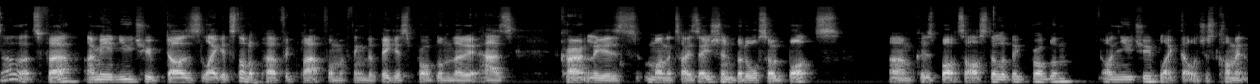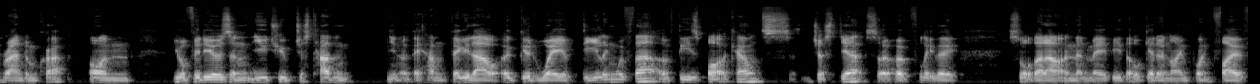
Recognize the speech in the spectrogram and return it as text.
Oh, that's fair. I mean, YouTube does like it's not a perfect platform. I think the biggest problem that it has currently is monetization, but also bots, because um, bots are still a big problem on YouTube. Like they'll just comment random crap on your videos, and YouTube just haven't, you know, they haven't figured out a good way of dealing with that of these bot accounts just yet. So hopefully they sort that out, and then maybe they'll get a 9.5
